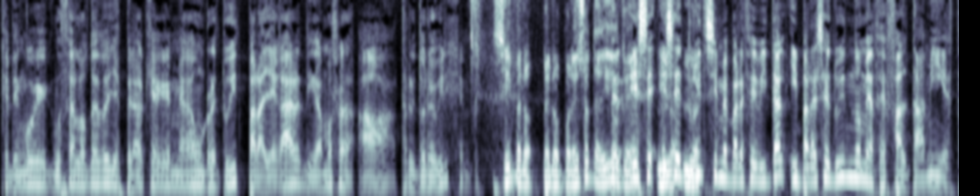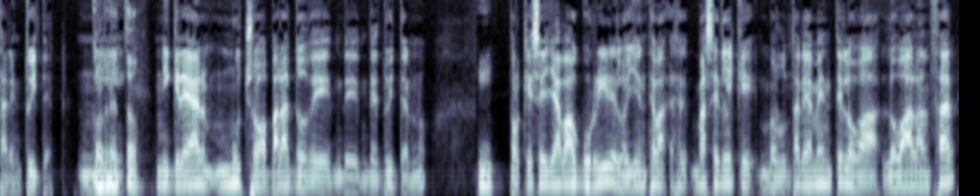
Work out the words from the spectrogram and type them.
que tengo que cruzar los dedos y esperar que alguien me haga un retweet para llegar, digamos, a, a territorio virgen. Sí, pero, pero por eso te digo Pero que... ese, ese lo- tweet sí me parece vital y para ese tweet no me hace falta a mí estar en Twitter. Ni, Correcto. Ni crear mucho aparato de, de- de Twitter, ¿no? Mm. Porque ese ya va a ocurrir, el oyente va, va a ser el que voluntariamente lo va, lo va a lanzar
